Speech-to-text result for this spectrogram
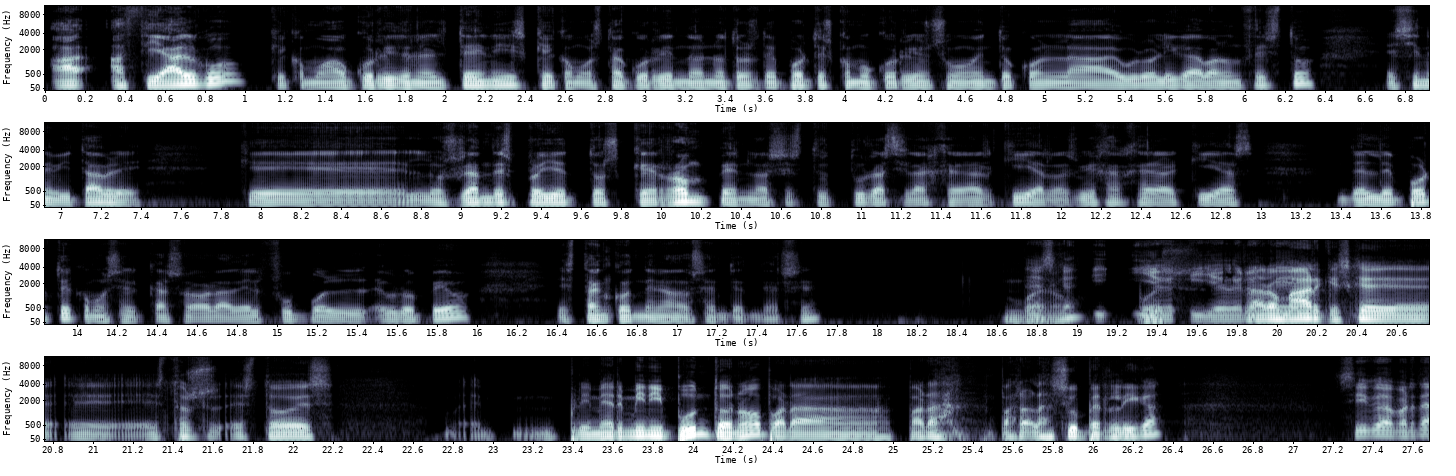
hacia algo que como ha ocurrido en el tenis, que como está ocurriendo en otros deportes, como ocurrió en su momento con la Euroliga de baloncesto, es inevitable que los grandes proyectos que rompen las estructuras y las jerarquías, las viejas jerarquías del deporte, como es el caso ahora del fútbol europeo, están condenados a entenderse. Bueno, pues, claro, Marc, es que eh, esto, es, esto es eh, primer mini punto, ¿no? Para, para, para la Superliga. Sí, pero aparte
